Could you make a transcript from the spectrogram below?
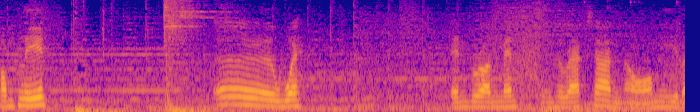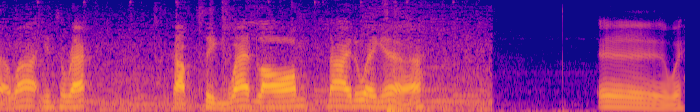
complete เออเว้ย environment interaction อ๋อ มีแบบว่า interact กับสิ่งแวดล้อมได้ด้วยเงี้ยเหรอ เออเว้ย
